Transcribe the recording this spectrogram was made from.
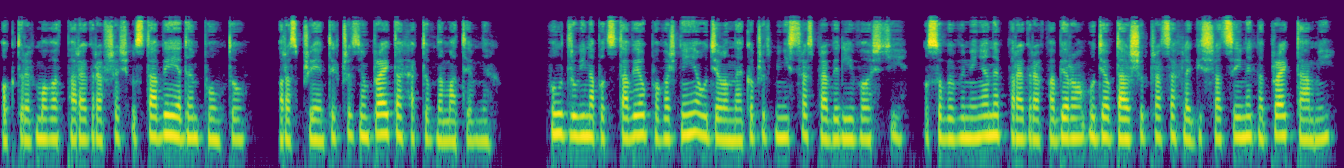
o których mowa w paragraf 6 ustawie 1 punktu oraz przyjętych przez nią projektach aktów normatywnych. Punkt drugi na podstawie upoważnienia udzielonego przez Ministra Sprawiedliwości osoby wymienione w paragrafach biorą udział w dalszych pracach legislacyjnych nad projektami,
